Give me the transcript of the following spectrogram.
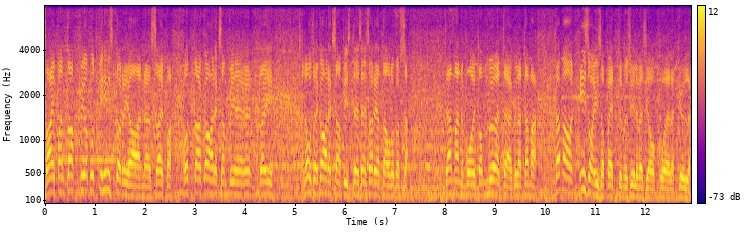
Saipan tappioputki historiaan. Saipa ottaa kahdeksan, tai nousee kahdeksaan pisteeseen sarjataulukossa tämän voiton myötä. kyllä tämä, tämä on iso iso pettymys Ilves joukkueelle kyllä.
